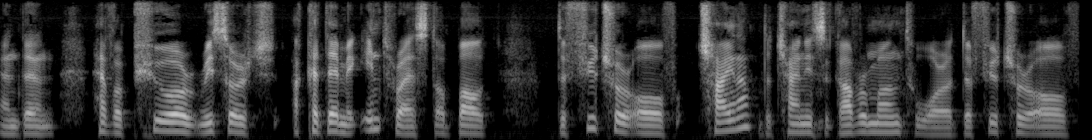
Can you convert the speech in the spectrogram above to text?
and then have a pure research academic interest about the future of China, the Chinese government, or the future of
